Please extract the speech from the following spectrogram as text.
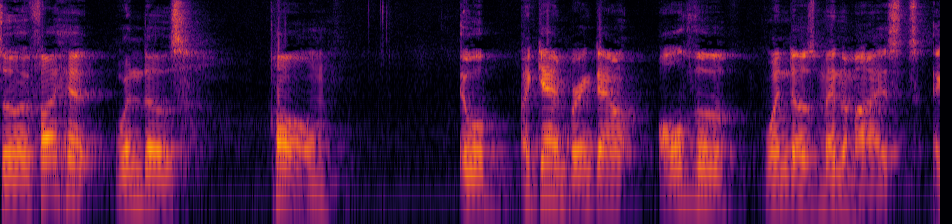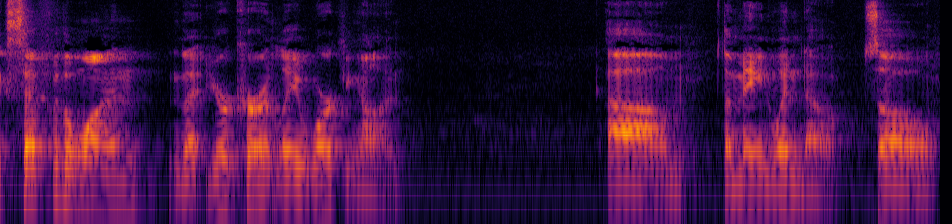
So if I hit Windows Home, it will again bring down all the windows minimized except for the one that you're currently working on. Um, the main window. So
